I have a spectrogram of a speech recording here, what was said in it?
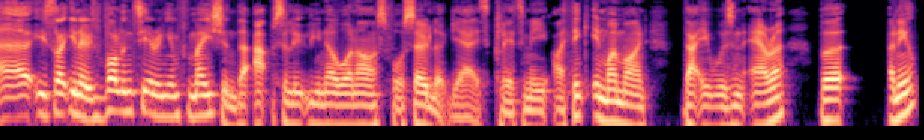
Uh, it's like, you know, it's volunteering information that absolutely no one asked for. So look, yeah, it's clear to me. I think in my mind that it was an error, but Anil?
